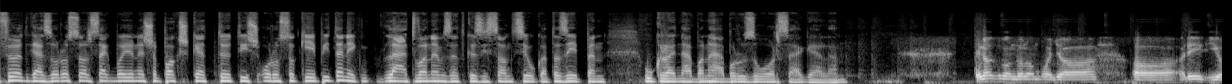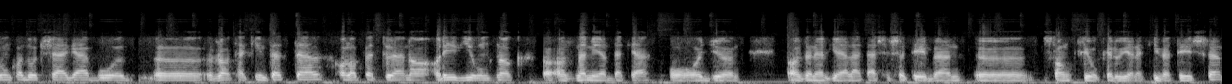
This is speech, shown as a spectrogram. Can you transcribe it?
földgáz Oroszországba jön, és a Paks 2-t is oroszok építenék, látva a nemzetközi szankciókat az éppen Ukrajnában háborúzó ország ellen? Én azt gondolom, hogy a, a régiónk adottságából ö, tekintettel alapvetően a, a régiónknak az nem érdekel, hogy az energiaellátás esetében ö, szankciók kerüljenek kivetésre,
